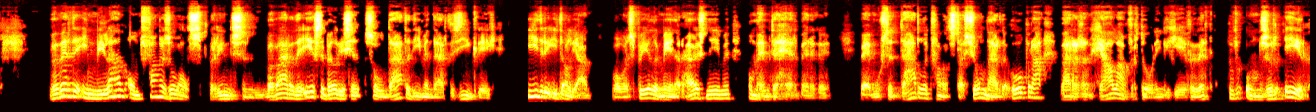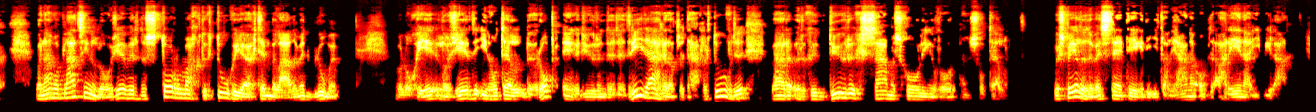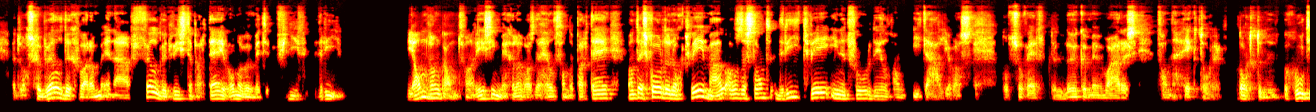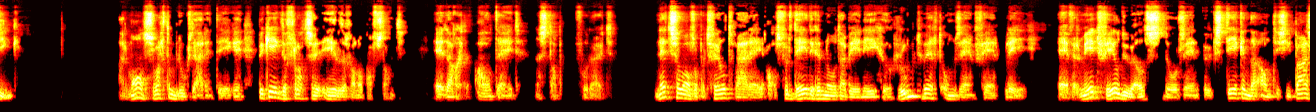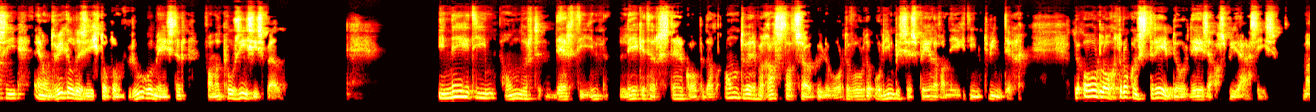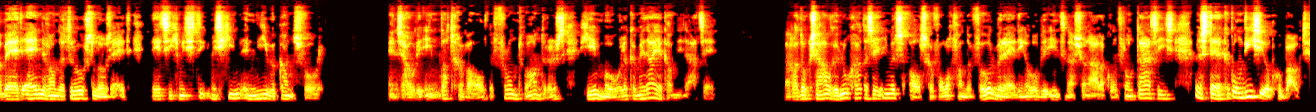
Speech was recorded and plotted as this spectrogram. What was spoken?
We werden in Milaan ontvangen zoals prinsen. We waren de eerste Belgische soldaten die men daar te zien kreeg. Iedere Italiaan wou een speler mee naar huis nemen om hem te herbergen. Wij moesten dadelijk van het station naar de opera, waar er een gala-vertoning gegeven werd tot onze eer. We namen plaats in een loge en werden stormachtig toegejuicht en beladen met bloemen. We logeerden in Hotel l'Europe en gedurende de drie dagen dat we daar vertoefden, waren er gedurig samenscholingen voor ons hotel. We speelden de wedstrijd tegen de Italianen op de Arena in Milaan. Het was geweldig warm en na een felbetwiste partij wonnen we met 4-3. Jan van Kant van Racing Mechelen was de held van de partij, want hij scoorde nog tweemaal als de stand 3-2 in het voordeel van Italië was. Tot zover de leuke memoires van Hector Torten Goeding. Armand Zwartenbroeks daarentegen bekeek de fratsen eerder van op afstand. Hij dacht altijd een stap vooruit. Net zoals op het veld waar hij als verdediger nota bene geroemd werd om zijn fair play. Hij vermeed veel duels door zijn uitstekende anticipatie en ontwikkelde zich tot een vroege meester van het positiespel. In 1913 leek het er sterk op dat Antwerpen gaststad zou kunnen worden voor de Olympische Spelen van 1920. De oorlog trok een streep door deze aspiraties. Maar bij het einde van de troosteloosheid deed zich misschien een nieuwe kans voor. En zouden in dat geval de Front Wanderers geen mogelijke medaillekandidaat zijn. Paradoxaal genoeg hadden zij immers als gevolg van de voorbereidingen op de internationale confrontaties een sterke conditie opgebouwd.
